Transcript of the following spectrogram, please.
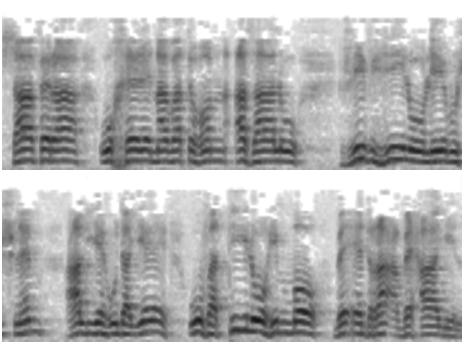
ספרה וכנבת הון אזלו, והבהילו לירושלם על יהודיה, ובטילו עמו באדרע וחיל.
